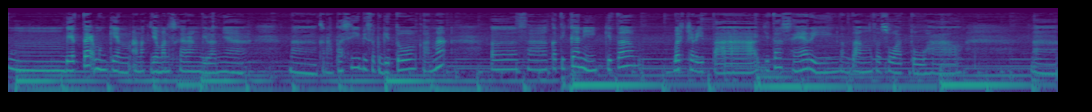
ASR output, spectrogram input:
Hmm, bete mungkin anak zaman sekarang bilangnya. Nah kenapa sih bisa begitu? Karena uh, ketika nih kita bercerita kita sharing tentang sesuatu hal. Nah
